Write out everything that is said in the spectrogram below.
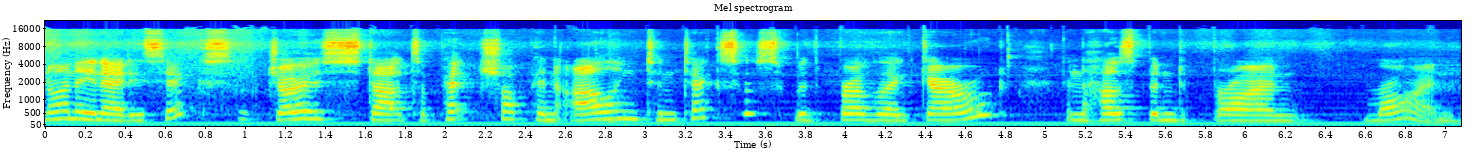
1986. Joe starts a pet shop in Arlington, Texas, with brother Garold and the husband Brian Rhyne.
